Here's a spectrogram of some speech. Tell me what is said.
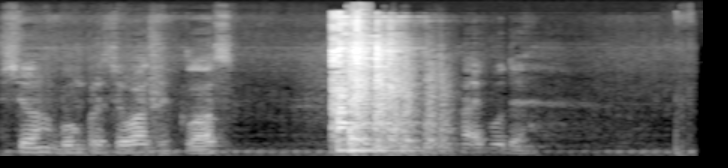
Все, будемо працювати, клас. Хай буде.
